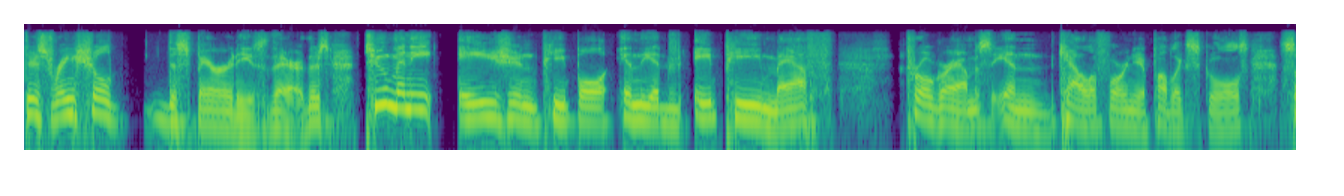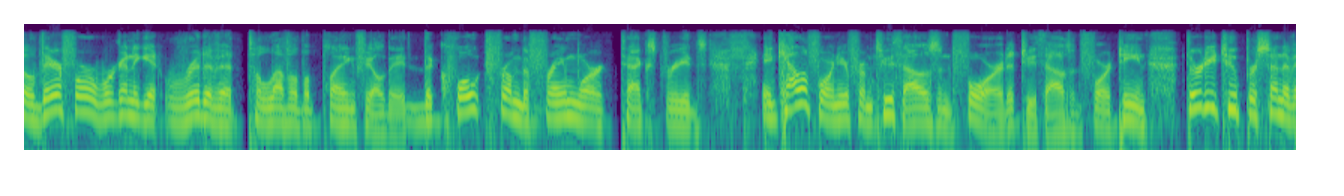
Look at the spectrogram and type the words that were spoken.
there's racial disparities there. There's too many Asian people in the AP math programs in California public schools. So therefore, we're going to get rid of it to level the playing field. The quote from the framework text reads In California from 2004 to 2014, 32% of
